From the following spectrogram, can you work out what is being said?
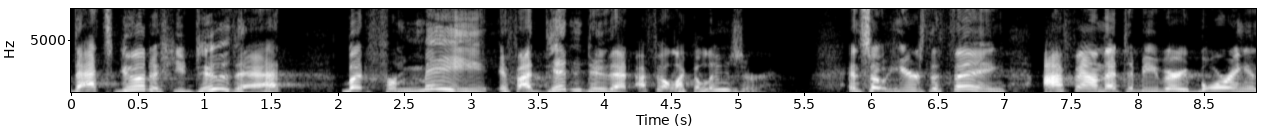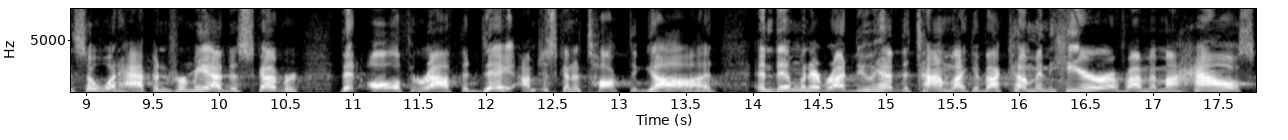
That's good if you do that. But for me, if I didn't do that, I felt like a loser. And so here's the thing I found that to be very boring. And so what happened for me, I discovered that all throughout the day, I'm just going to talk to God. And then whenever I do have the time, like if I come in here or if I'm at my house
